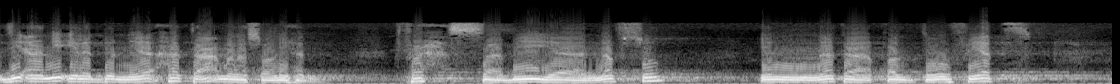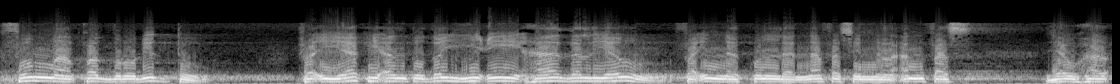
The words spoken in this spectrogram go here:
ji'ani ila dunya hatta a'mala salihan fahsabi ya nafsu innaka qad tufiyat thumma qad rudidtu fa iyyaki an tudayyi'i hadzal yawm fa inna kulla nafasin min al-anfas jawhar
